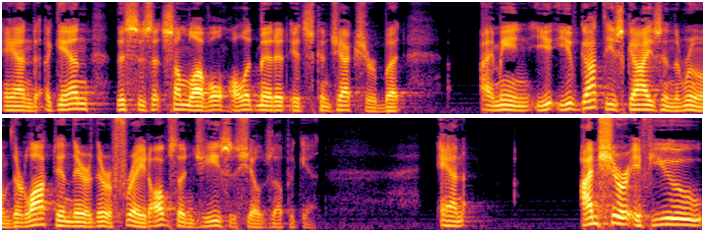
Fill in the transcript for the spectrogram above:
And again, this is at some level, I'll admit it, it's conjecture, but I mean, you, have got these guys in the room. They're locked in there. They're afraid. All of a sudden, Jesus shows up again. And I'm sure if you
